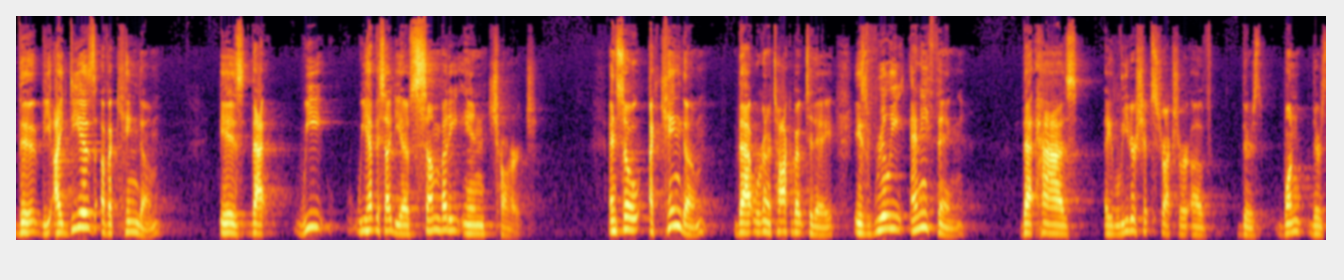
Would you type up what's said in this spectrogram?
the, the ideas of a kingdom is that we, we have this idea of somebody in charge. And so a kingdom that we're going to talk about today is really anything that has a leadership structure of there's one there's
